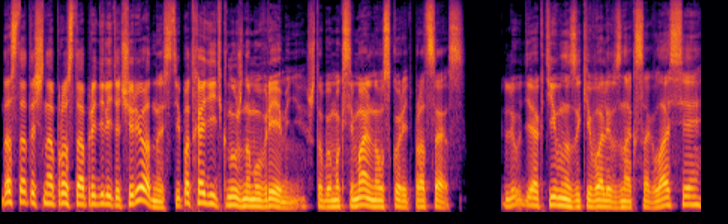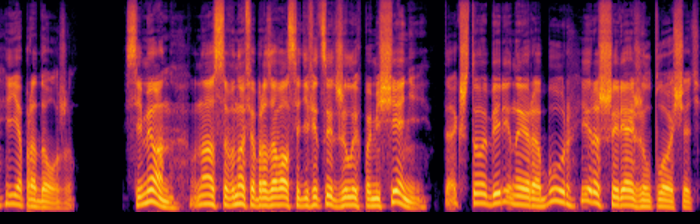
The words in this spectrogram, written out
Достаточно просто определить очередность и подходить к нужному времени, чтобы максимально ускорить процесс. Люди активно закивали в знак согласия, и я продолжил. «Семён, у нас вновь образовался дефицит жилых помещений, так что бери на Аэробур и расширяй жилплощадь.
